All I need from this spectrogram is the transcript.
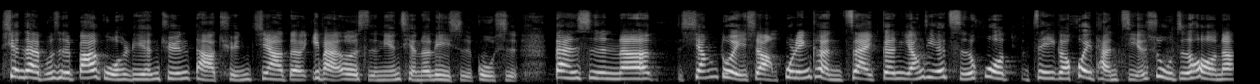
现在不是八国联军打群架的一百二十年前的历史故事，但是呢。相对上，布林肯在跟杨洁篪或这一个会谈结束之后呢，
